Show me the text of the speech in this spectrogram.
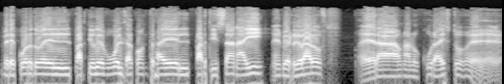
me recuerdo el partido de vuelta contra el Partizan ahí en Belgrado, era una locura esto. eh,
